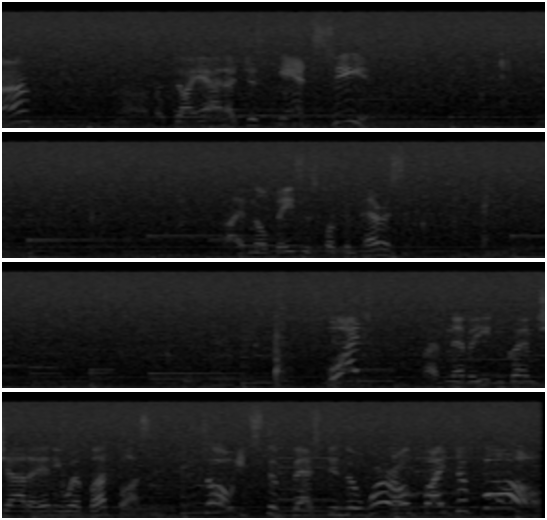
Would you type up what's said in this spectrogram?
Huh? Uh, but Diana just can't see it. Have no basis for comparison. What? I've never eaten clam chowder anywhere but Boston. So it's the best in the world by default.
